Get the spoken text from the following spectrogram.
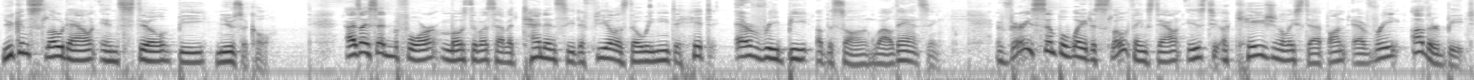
you can slow down and still be musical. As I said before, most of us have a tendency to feel as though we need to hit every beat of the song while dancing. A very simple way to slow things down is to occasionally step on every other beat.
